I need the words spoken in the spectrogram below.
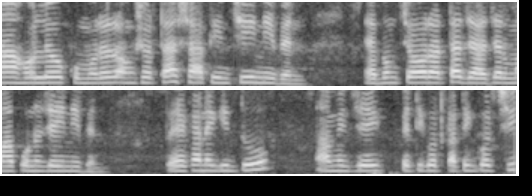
না হলেও কোমরের অংশটা সাত ইঞ্চি নেবেন এবং চওড়াটা যার যার মাপ অনুযায়ী নেবেন। তো এখানে কিন্তু আমি যে পেটিকোট কাটিং করছি,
